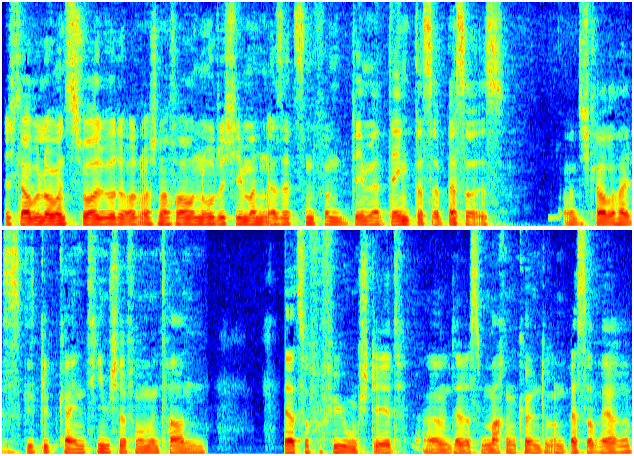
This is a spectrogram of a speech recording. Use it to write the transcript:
ich glaube, Lawrence Stroll würde Ottmar Schnaffauer nur durch jemanden ersetzen, von dem er denkt, dass er besser ist. Und ich glaube halt, es gibt keinen Teamchef momentan, der zur Verfügung steht, ähm, der das machen könnte und besser wäre.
